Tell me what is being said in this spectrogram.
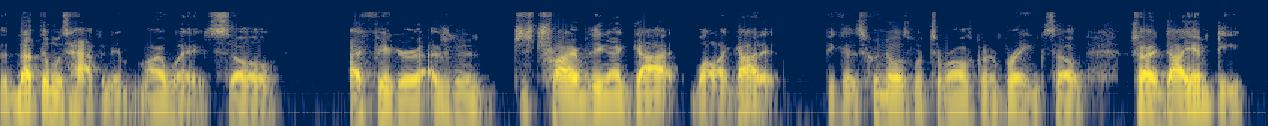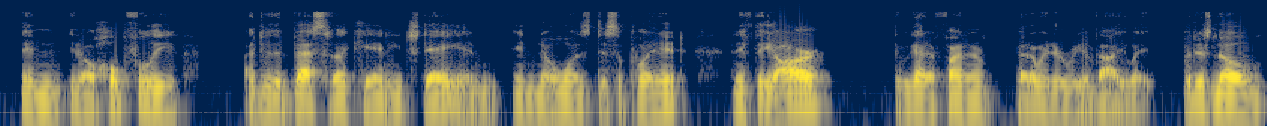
nothing was happening my way. So I figure I was going to just try everything I got while I got it, because who knows what tomorrow's going to bring. So try to die empty, and you know, hopefully, I do the best that I can each day, and and no one's disappointed. And if they are, then we got to find a better way to reevaluate. But there's no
